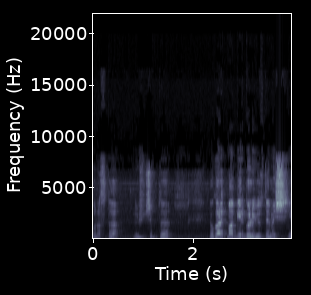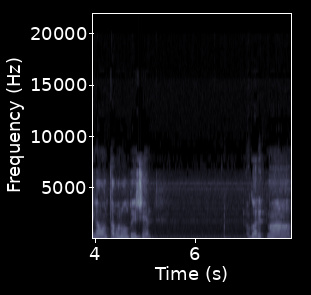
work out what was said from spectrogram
Burası da 3 çıktı. Logaritma 1 bölü 100 demiş. Yine 10 taban olduğu için logaritma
